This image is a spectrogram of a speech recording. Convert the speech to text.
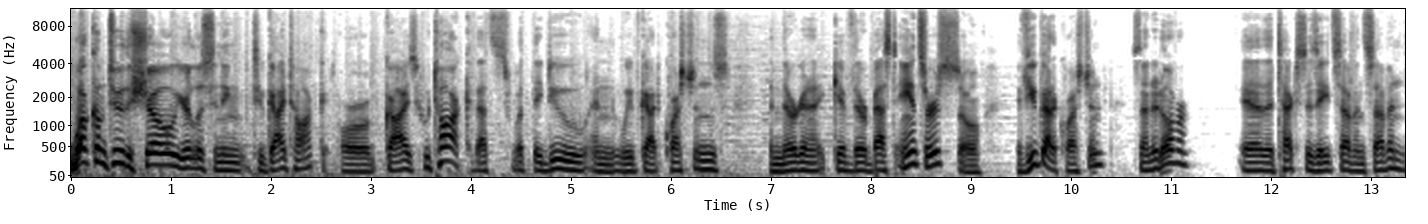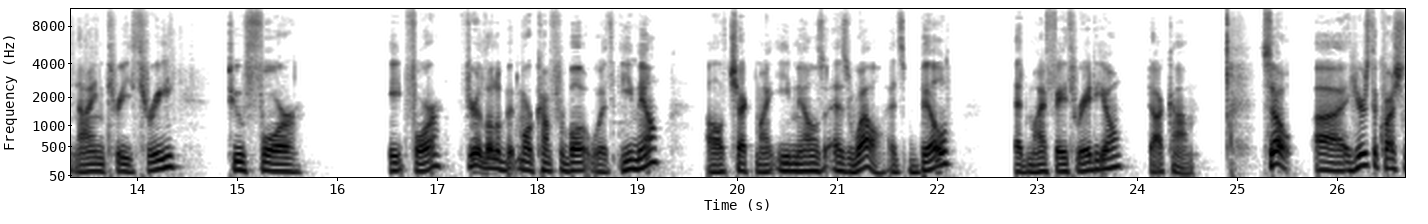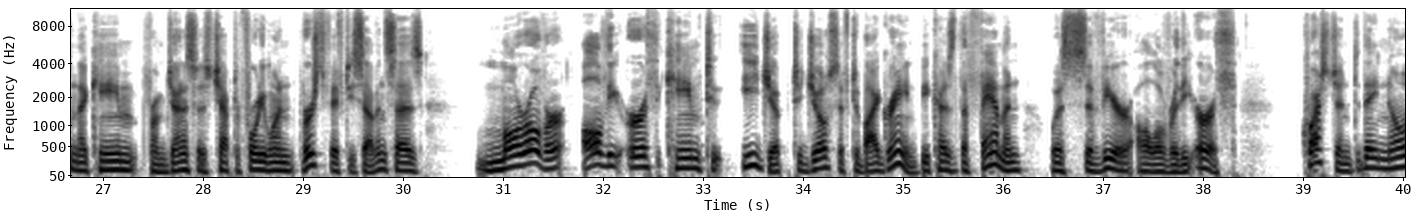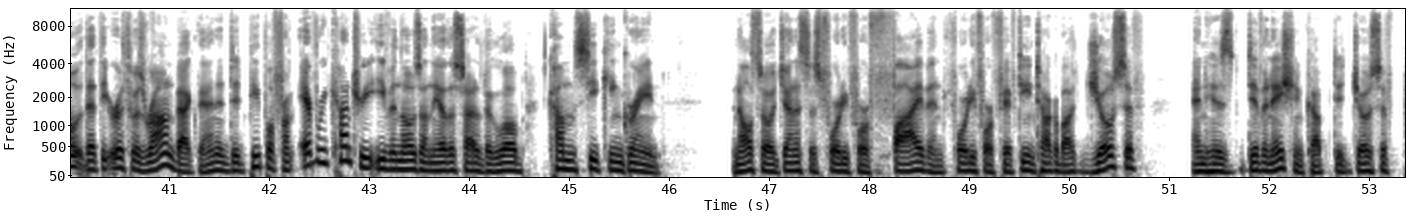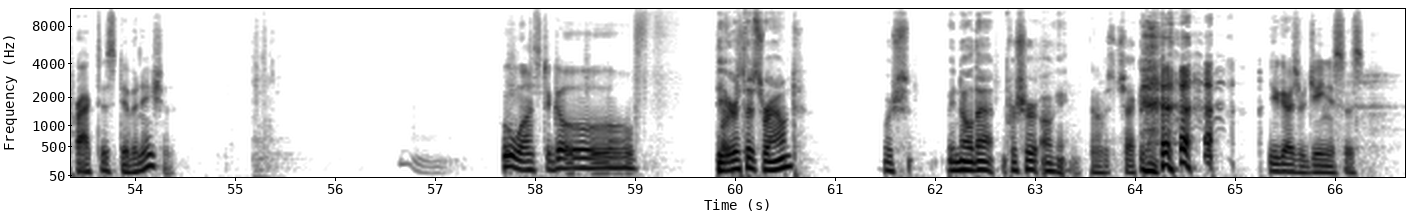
Welcome to the show. You're listening to Guy Talk or Guys Who Talk. That's what they do. And we've got questions and they're going to give their best answers. So if you've got a question, send it over. Uh, the text is 877 933 2484. If you're a little bit more comfortable with email, I'll check my emails as well. It's bill at myfaithradio.com. So uh, here's the question that came from Genesis chapter 41, verse 57 says, Moreover, all the earth came to Egypt to Joseph to buy grain because the famine was severe all over the earth. Question Did they know that the earth was round back then? And did people from every country, even those on the other side of the globe, come seeking grain? And also Genesis 44 5 and 44 15 talk about Joseph and his divination cup. Did Joseph practice divination? Who wants to go The Earth is round. We're sh- we know that for sure. Okay, just checking. You guys are geniuses.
